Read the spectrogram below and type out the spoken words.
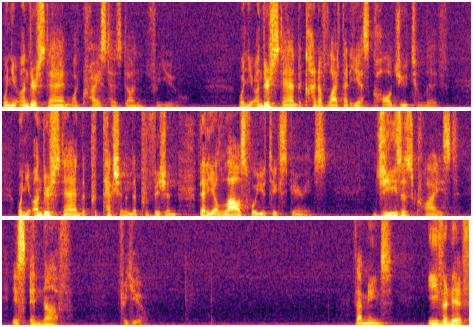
When you understand what Christ has done for you, when you understand the kind of life that He has called you to live, when you understand the protection and the provision that He allows for you to experience, Jesus Christ is enough for you. That means even if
